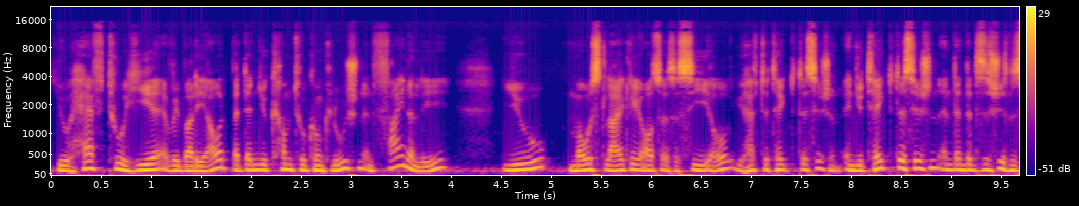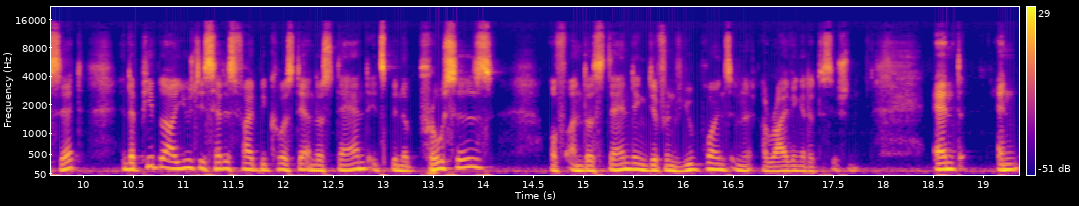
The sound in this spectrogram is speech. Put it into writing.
you have to hear everybody out. But then you come to a conclusion, and finally, you most likely also as a CEO, you have to take the decision. And you take the decision, and then the decision is set. And the people are usually satisfied because they understand it's been a process of understanding different viewpoints and arriving at a decision. And and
